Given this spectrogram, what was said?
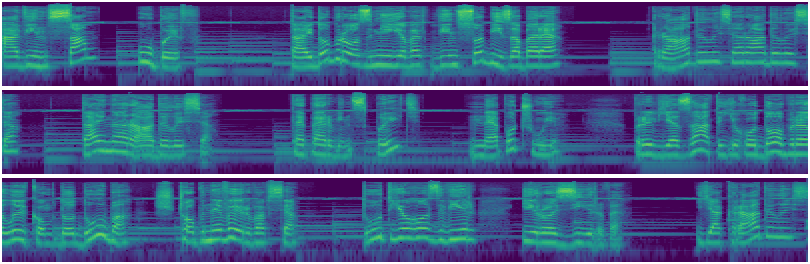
а він сам убив. Та й добро Змієве він собі забере. Радилися, радилися, та й нарадилися. Тепер він спить, не почує. Прив'язати його добре ликом до дуба, щоб не вирвався. Тут його звір і розірве. Як радились,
